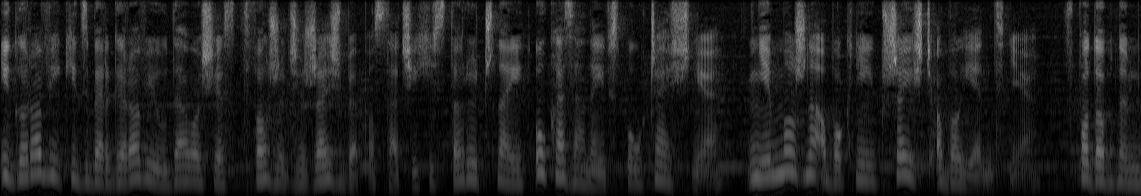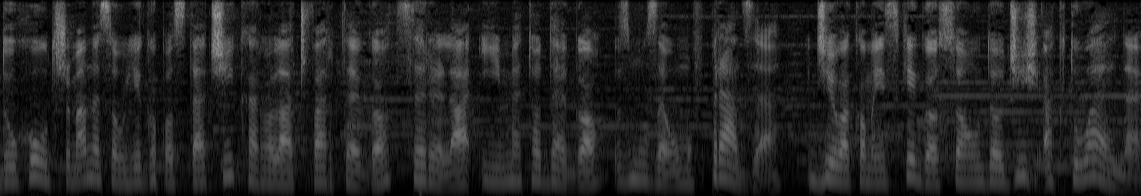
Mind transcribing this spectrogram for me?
Igorowi Kitzbergerowi udało się stworzyć rzeźbę postaci historycznej, ukazanej współcześnie. Nie można obok niej przejść obojętnie. W podobnym duchu utrzymane są jego postaci Karola IV, Cyryla i Metodego z Muzeum w Pradze. Dzieła Komeńskiego są do dziś aktualne.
